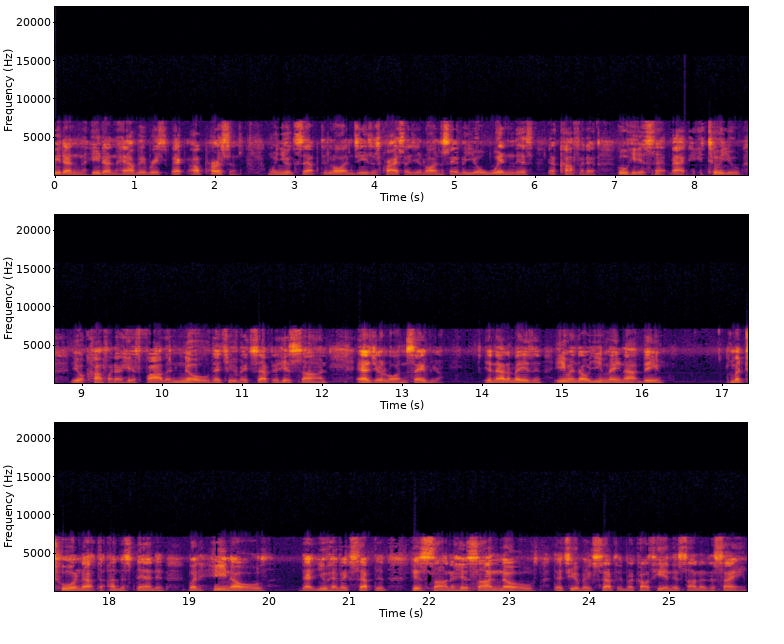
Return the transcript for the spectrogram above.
He doesn't he doesn't have a respect of persons. When you accept the Lord Jesus Christ as your Lord and Savior, your witness, the comforter who he has sent back to you, your comforter, his father, know that you've accepted his son as your Lord and Savior. Isn't that amazing? Even though you may not be mature enough to understand it, but he knows that you have accepted his son, and his son knows that you have accepted because he and his son are the same.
